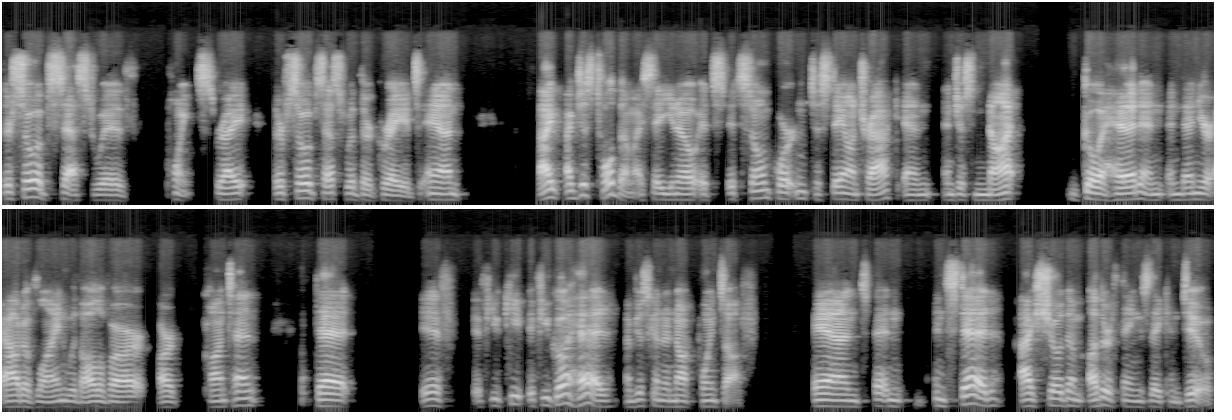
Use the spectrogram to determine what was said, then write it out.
they're so obsessed with points, right? They're so obsessed with their grades, and I, I've just told them, I say, you know, it's it's so important to stay on track and and just not go ahead and and then you're out of line with all of our our content that if if you keep if you go ahead i'm just going to knock points off. And and instead i show them other things they can do.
